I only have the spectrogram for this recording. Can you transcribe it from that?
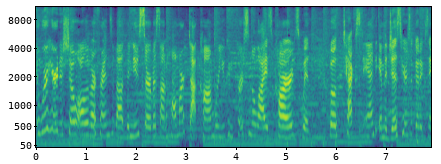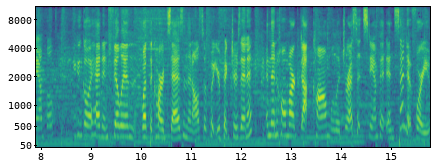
And we're here to show all of our friends about the new service on Hallmark.com where you can personalize cards with both text and images. Here's a good example. You can go ahead and fill in what the card says and then also put your pictures in it. And then Hallmark.com will address it, stamp it, and send it for you.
